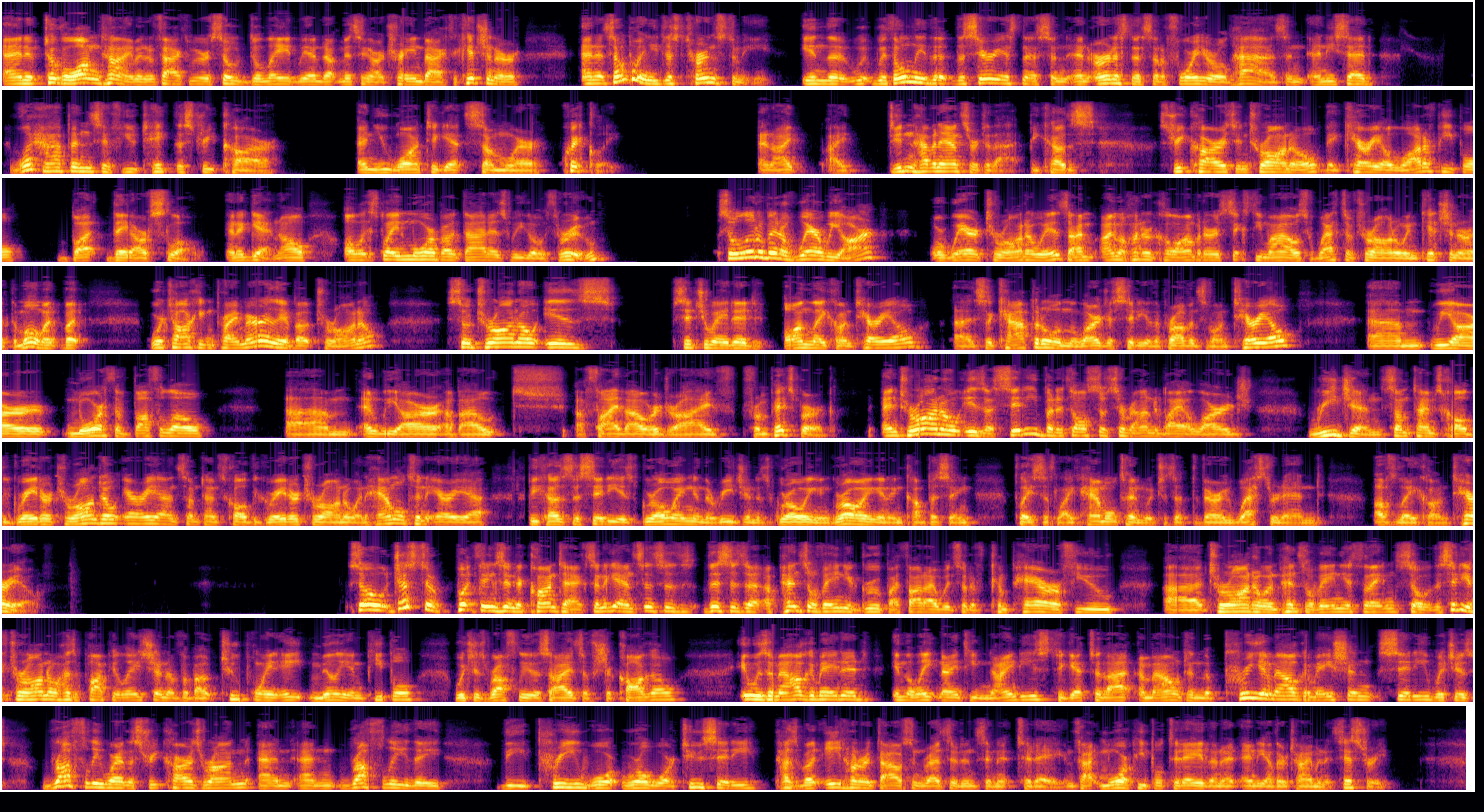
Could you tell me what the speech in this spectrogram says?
and it took a long time. And in fact, we were so delayed, we ended up missing our train back to Kitchener. And at some point, he just turns to me in the with only the, the seriousness and, and earnestness that a four year old has, and, and he said, what happens if you take the streetcar and you want to get somewhere quickly? And I I didn't have an answer to that because streetcars in Toronto, they carry a lot of people, but they are slow. And again, I'll I'll explain more about that as we go through. So a little bit of where we are or where Toronto is. I'm I'm 100 kilometers, 60 miles west of Toronto in Kitchener at the moment, but we're talking primarily about Toronto. So Toronto is situated on Lake Ontario. Uh, it's the capital and the largest city of the province of Ontario. Um, we are north of Buffalo, um, and we are about a five hour drive from Pittsburgh. And Toronto is a city, but it's also surrounded by a large region, sometimes called the Greater Toronto Area and sometimes called the Greater Toronto and Hamilton Area, because the city is growing and the region is growing and growing and encompassing places like Hamilton, which is at the very western end of Lake Ontario. So just to put things into context, and again, since this is a Pennsylvania group, I thought I would sort of compare a few uh, Toronto and Pennsylvania things. So the city of Toronto has a population of about 2.8 million people, which is roughly the size of Chicago. It was amalgamated in the late 1990s to get to that amount. And the pre-amalgamation city, which is roughly where the streetcars run and, and roughly the the pre-World War II city has about 800,000 residents in it today. In fact, more people today than at any other time in its history.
